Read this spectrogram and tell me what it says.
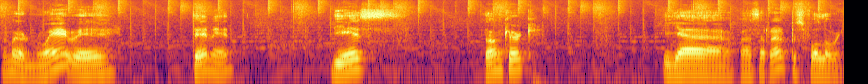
Número 9, Tenet. 10, Dunkirk. Y ya para cerrar, pues Following.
